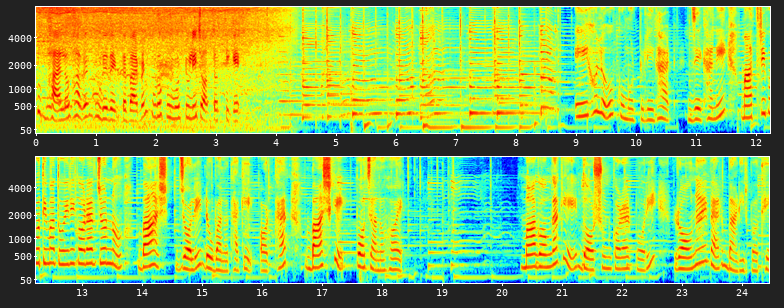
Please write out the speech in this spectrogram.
খুব ভালোভাবে ঘুরে দেখতে পারবেন পুরো কুমোরটুলি চত্বরটিকে এই হলো কুমোরটুলি ঘাট, যেখানে মাতৃ প্রতিমা তৈরি করার জন্য বাঁশ, জলে ডোবানো থাকে, অর্থাৎ বাঁশকে পচানো হয়। মা গঙ্গাকে দর্শন করার পরে রওনা এবার বাড়ির পথে।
